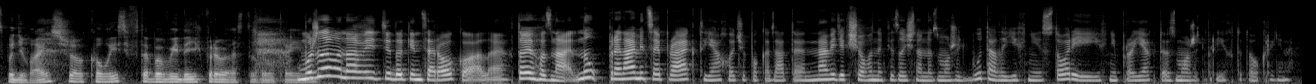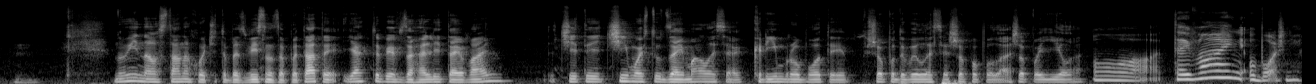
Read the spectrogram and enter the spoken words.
Сподіваюсь, що колись в тебе вийде їх привезти до України. Можливо, навіть до кінця року, але хто його знає. Ну, принаймні, цей проект я хочу показати, навіть якщо вони фізично не зможуть бути, але їхні історії, їхні проєкти зможуть приїхати до України. Ну і наостанок хочу тебе, звісно, запитати, як тобі взагалі Тайвань? Чи ти чимось тут займалася, крім роботи? Що подивилася, що попила, що поїла? О, Тайвань обожнюю.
